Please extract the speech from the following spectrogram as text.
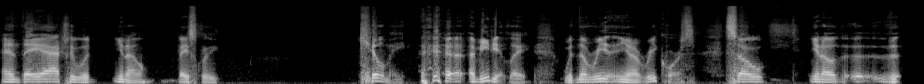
and they actually would, you know, basically kill me immediately with no re- you know recourse. So, you know, the, the,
